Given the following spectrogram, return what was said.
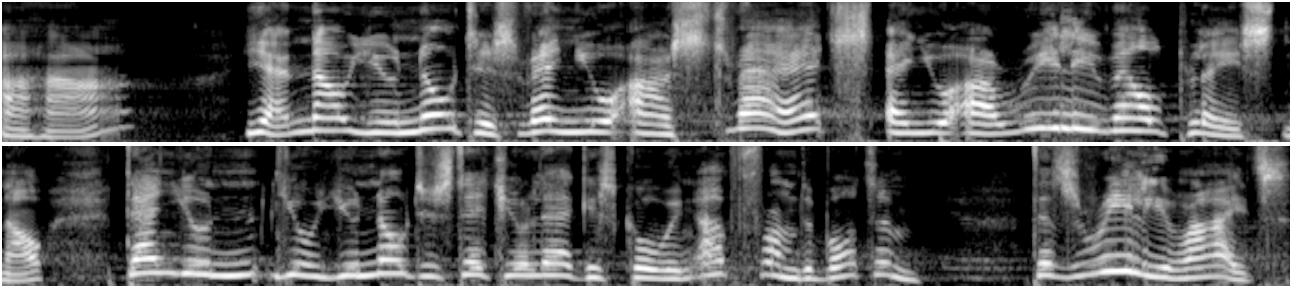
Uh huh. Yeah, now you notice when you are stretched and you are really well placed now, then you, you, you notice that your leg is going up from the bottom. Yeah. That's really right.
